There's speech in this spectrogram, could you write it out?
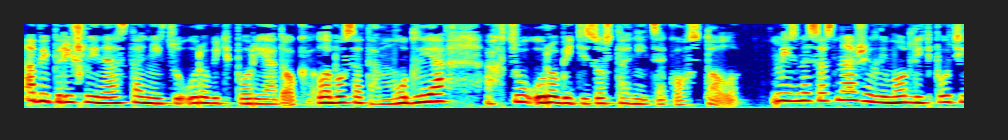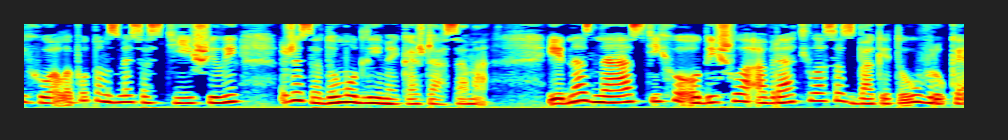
aby prišli na stanicu urobiť poriadok, lebo sa tam modlia a chcú urobiť zo stanice kostol. My sme sa snažili modliť potichu, ale potom sme sa stíšili, že sa domodlíme každá sama. Jedna z nás ticho odišla a vrátila sa s bagetou v ruke.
